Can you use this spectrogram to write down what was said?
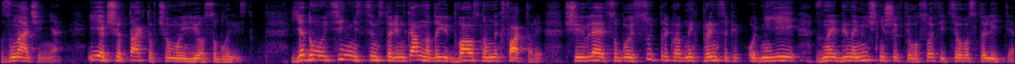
значення? І якщо так, то в чому її особливість? Я думаю, цінність цим сторінкам надають два основних фактори, що являють собою суть прикладних принципів однієї з найдинамічніших філософій цього століття,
